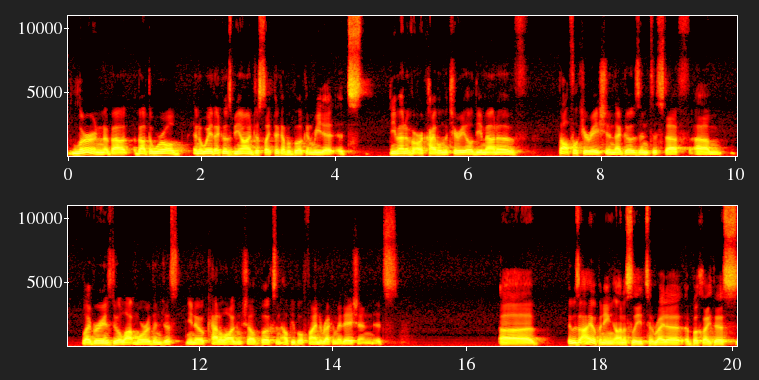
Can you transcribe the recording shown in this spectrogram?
learn about about the world in a way that goes beyond just like pick up a book and read it. It's the amount of archival material, the amount of thoughtful curation that goes into stuff. Um, librarians do a lot more than just you know catalog and shelf books and help people find a recommendation. It's uh, it was eye opening, honestly, to write a, a, book like this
